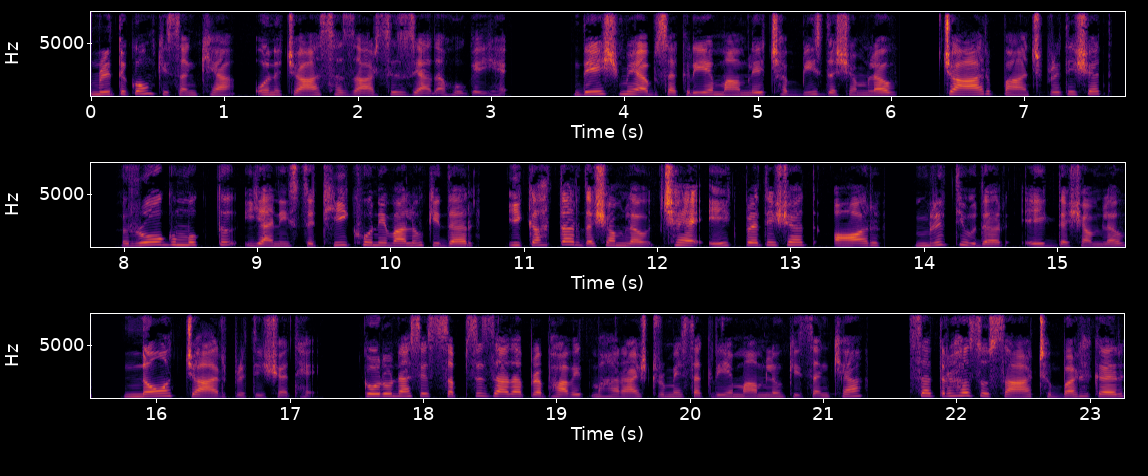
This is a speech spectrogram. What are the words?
मृतकों की संख्या उनचास हज़ार से ज़्यादा हो गई है। देश में अब सक्रिय मामले छब्बीस दशमलव चार पाँच प्रतिशत रोग मुक्त यानी इससे ठीक होने वालों की दर इकहत्तर दशमलव छह एक प्रतिशत और मृत्यु दर एक दशमलव नौ चार प्रतिशत है। कोरोना से सबसे ज़्यादा प्रभावित महाराष्ट्र में सक्रिय मामलों की संख्या सत्रह सौ साठ बढ़कर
